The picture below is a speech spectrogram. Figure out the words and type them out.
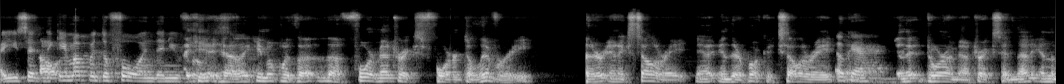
Uh, you said they Oh. came up with the four, and then you froze. came, yeah, they came up with the, the four metrics for delivery that are in Accelerate, in in their book Accelerate. Okay. And the Dora metrics. And then in the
